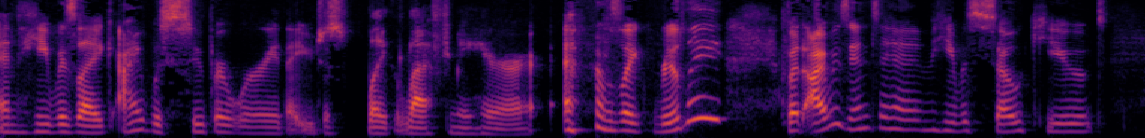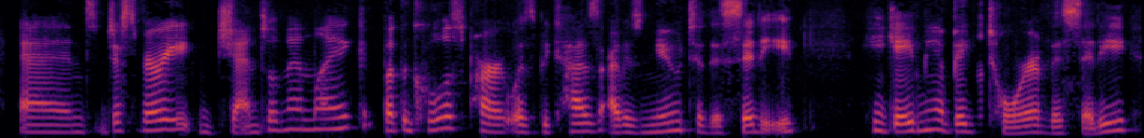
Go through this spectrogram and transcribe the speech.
and he was like i was super worried that you just like left me here. And i was like really? But i was into him. He was so cute and just very gentleman-like. But the coolest part was because i was new to the city he gave me a big tour of the city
